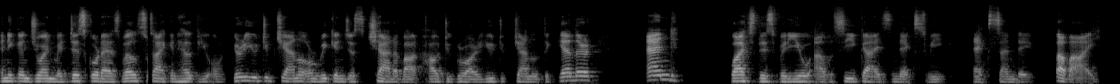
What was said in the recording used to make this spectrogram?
and you can join my discord as well so i can help you on your youtube channel or we can just chat about how to grow our youtube channel together. And watch this video. I will see you guys next week next sunday. Bye bye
